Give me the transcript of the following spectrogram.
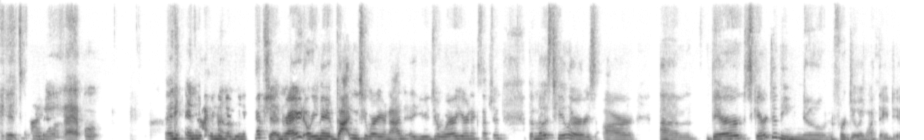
I It's of- know that. Well, and and, and you may be an exception right? Or you may have gotten to where you're not uh, you to where you're an exception. But most healers are um they're scared to be known for doing what they do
